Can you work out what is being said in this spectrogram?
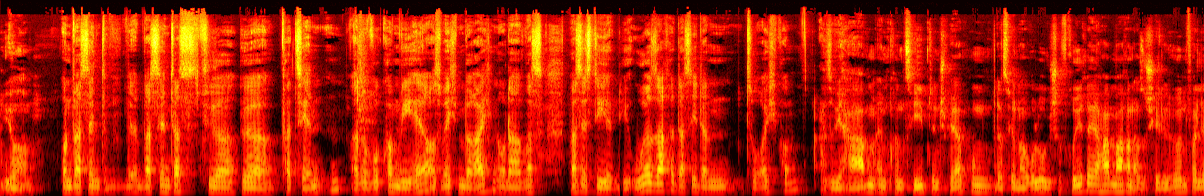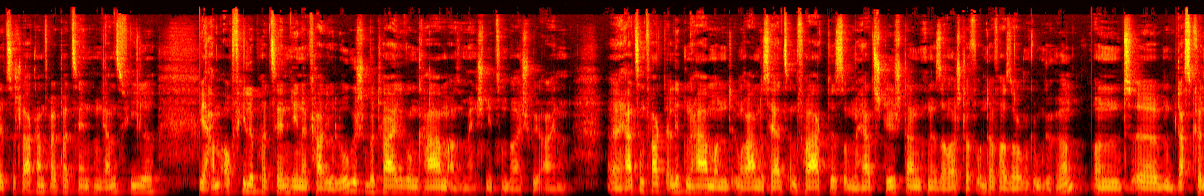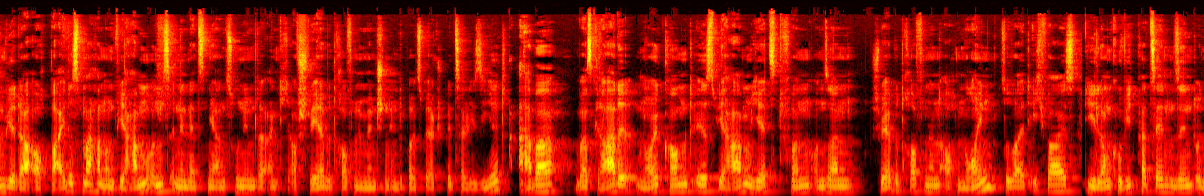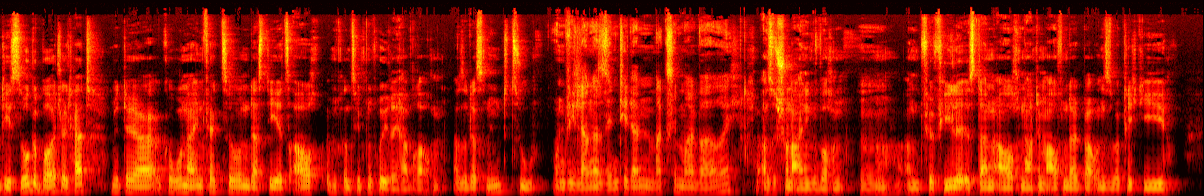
Ja. Und was sind, was sind das für, für Patienten? Also wo kommen die her? Aus welchen Bereichen? Oder was, was ist die, die Ursache, dass sie dann zu euch kommen? Also wir haben im Prinzip den Schwerpunkt, dass wir neurologische Frühreha machen, also Schädelhirnverletzte, Schlaganfallpatienten, ganz viele. Wir haben auch viele Patienten, die eine kardiologische Beteiligung haben, also Menschen, die zum Beispiel einen äh, Herzinfarkt erlitten haben und im Rahmen des Herzinfarktes und Herzstillstand eine Sauerstoffunterversorgung im Gehirn. Und äh, das können wir da auch beides machen. Und wir haben uns in den letzten Jahren zunehmend eigentlich auf schwer betroffene Menschen in Dippolsberg spezialisiert. Aber was gerade neu kommt, ist, wir haben jetzt von unseren Schwerbetroffenen auch neun, soweit ich weiß, die Long-Covid-Patienten sind und die es so gebeutelt hat mit der Corona-Infektion, dass die jetzt auch im Prinzip eine Frühreha brauchen. Also das nimmt zu. Und wie lange sind die dann maximal bei euch? Also schon einige Wochen. Mhm. Und für viele ist dann auch nach dem Aufenthalt bei uns wirklich die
